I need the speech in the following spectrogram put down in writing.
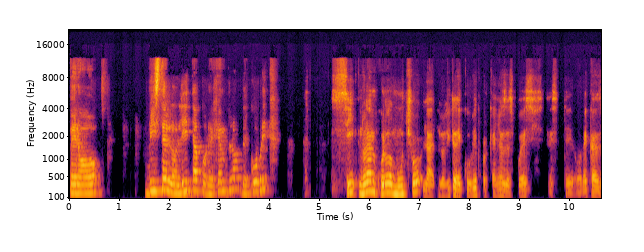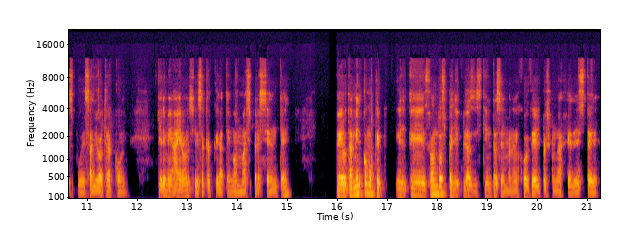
Pero, ¿viste Lolita, por ejemplo, de Kubrick? Sí, no la recuerdo mucho, la Lolita de Kubrick, porque años después, este, o décadas después, salió otra con Jeremy Irons, y esa creo que la tengo más presente. Pero también como que el, eh, son dos películas distintas el manejo del personaje de este,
